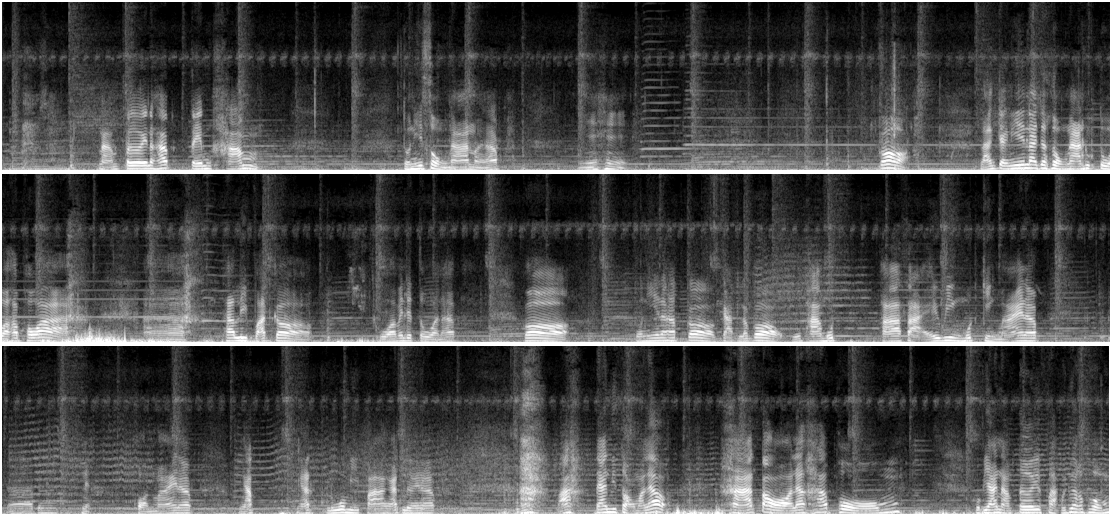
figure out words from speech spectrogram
หนามเตยนะครับ เต็มคำตัวนี้ส่งนานหน่อยครับนี่ก็หลังจากนี้น่าจะส่งนานทุกตัวครับ เพราะว่าาถ้ารีบวัดก็กลัวไม่ได้ตัวนะครับ ก็ตัวนี้นะครับก็กัดแล้วก็โอ้พามุดพาสายวิ่งมุดกิ่งไม้นะครับเป็นเนี่ยขอนไม้นะครับ งัด งัด รู้ว่ามีปลางัดเลยนะครับปะมาแต้มที่สองมาแล้ว หาต่อแล้วครับผมผมยางหนามเตยฝากไว้ด้วยครับผม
